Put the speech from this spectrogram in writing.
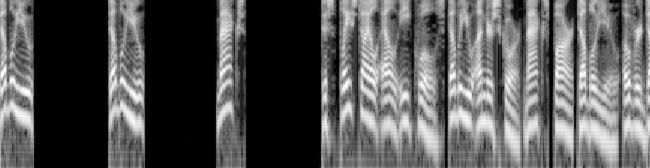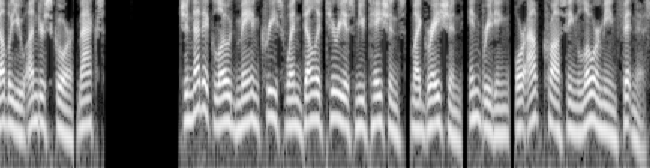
W W max display style L equals W underscore max bar W over W underscore max Genetic load may increase when deleterious mutations, migration, inbreeding, or outcrossing lower mean fitness.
